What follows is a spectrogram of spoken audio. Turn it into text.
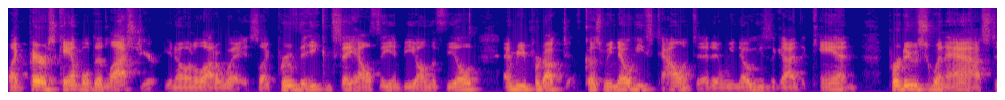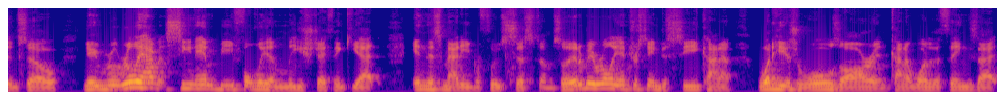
like Parris Campbell did last year, you know, in a lot of ways, like prove that he can stay healthy and be on the field and be productive because we know he's talented and we know he's a guy that can produce when asked. And so, you know, we really haven't seen him be fully unleashed, I think, yet in this Matt Eberflus system. So it'll be really interesting to see kind of what his roles are and kind of what are the things that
